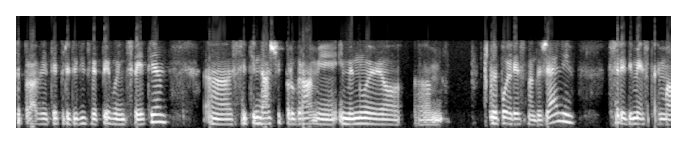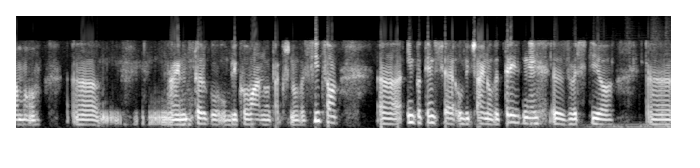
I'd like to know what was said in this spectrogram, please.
se pravi, te prireditve pivo in cvetje, uh, se ti naši programi imenujejo um, Lepo je res na deželi, sredi mesta imamo uh, na enem trgu oblikovano takšno vasico uh, in potem se običajno v treh dneh uh, zvrstijo uh,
